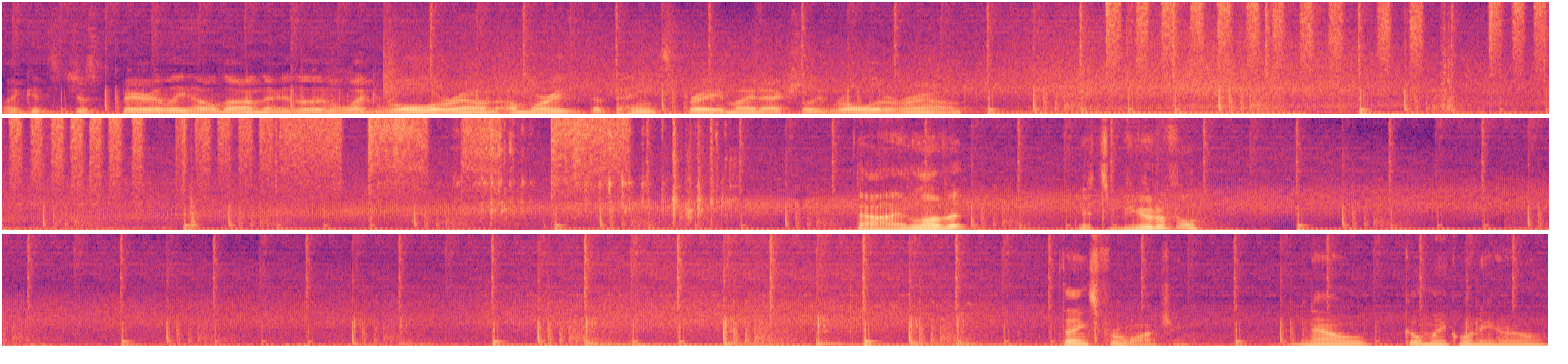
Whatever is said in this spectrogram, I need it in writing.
like it's just barely held on there, it'll like roll around. I'm worried that the paint spray might actually roll it around. I love it. It's beautiful. Thanks for watching. Now go make one of your own.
